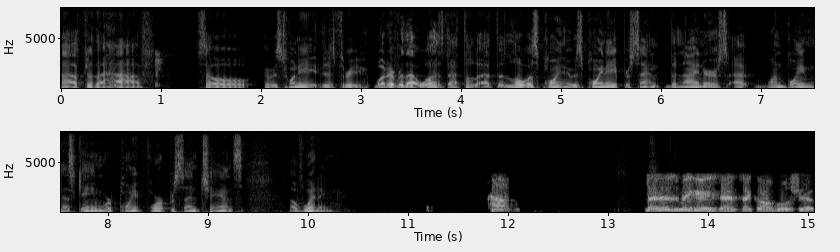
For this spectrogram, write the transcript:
after the half so it was 28 to 3 whatever that was at the at the lowest point it was 0.8% the niners at one point in this game were 0.4% chance of winning How? That doesn't make any sense. I call it bullshit.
